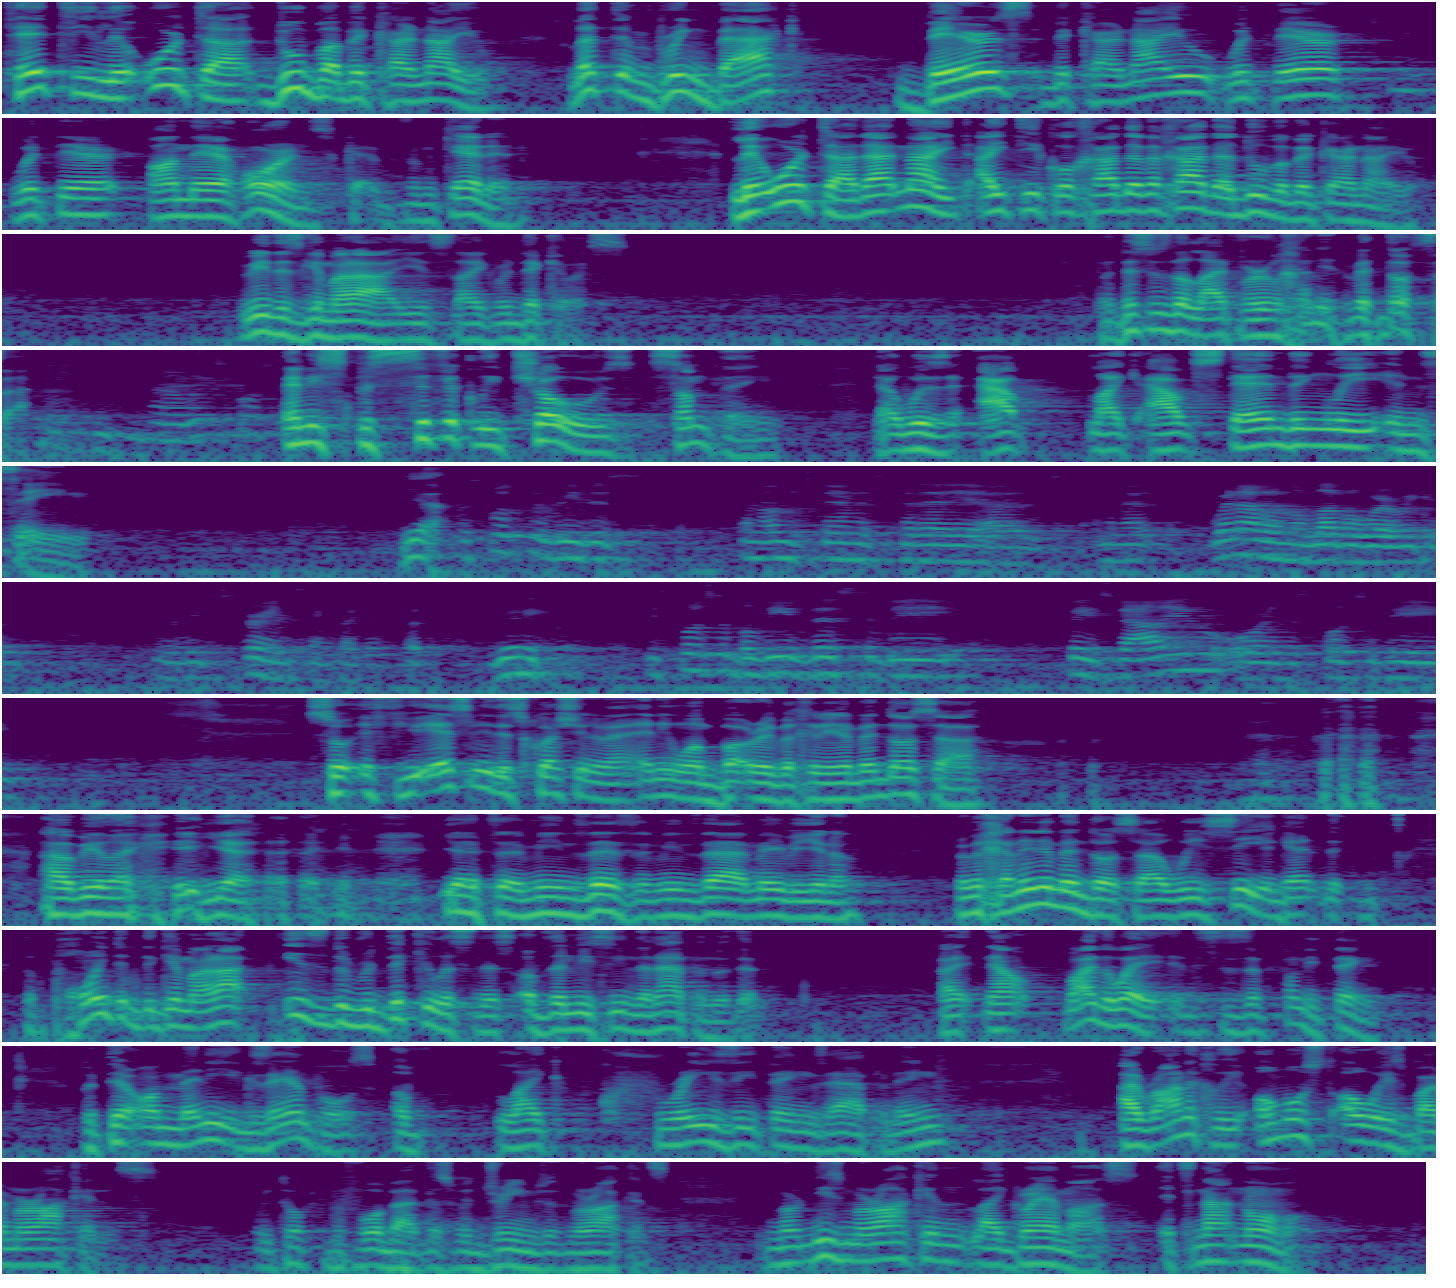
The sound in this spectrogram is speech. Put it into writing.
teti leurta duba bekarnayu, let them bring back bears bekarnayu with their, with their, on their horns from Keren. Leurta that night, aiti kol chada v'chada duba bekarnayu. You read this Gemara, it's like ridiculous. But this is the life of Rav Chanina ben. And he specifically chose something that was out like outstandingly insane. Yeah. We're supposed to read this and understand this today as, I mean, I- we're not on a level where we could where we experience things like this, but Unique. you're supposed to believe this to be face value, or is it supposed to be, So if you ask me this question about anyone but Rabbi Chanina ben Dosa, I'll be like, yeah, yeah, it means this, it means that, maybe, you know. Rabbi Chanina ben Dosa, we see, again, the, point of the Gemara is the ridiculousness of the Nisim that happened with him. Right? Now, by the way, this is a funny thing, but there are many examples of like crazy things happening, ironically, almost always by Moroccans. We talked before about this with dreams with Moroccans. These Moroccan like grandmas, it's not normal.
